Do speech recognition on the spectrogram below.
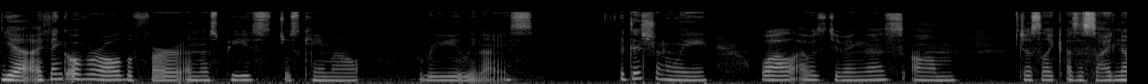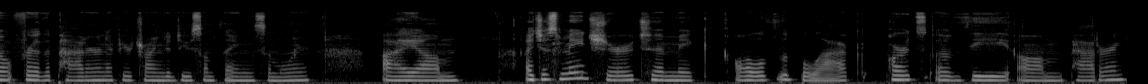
yeah, I think overall the fur in this piece just came out really nice. Additionally, while I was doing this, um, just like as a side note for the pattern, if you're trying to do something similar, I um, I just made sure to make all of the black parts of the um, pattern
